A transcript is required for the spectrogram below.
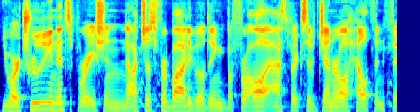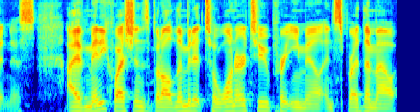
You are truly an inspiration, not just for bodybuilding, but for all aspects of general health and fitness. I have many questions, but I'll limit it to one or two per email and spread them out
